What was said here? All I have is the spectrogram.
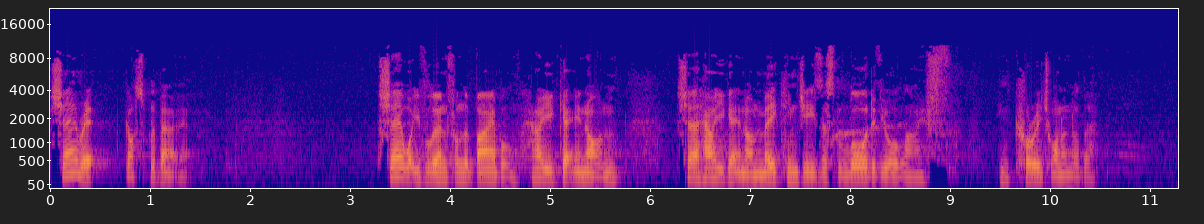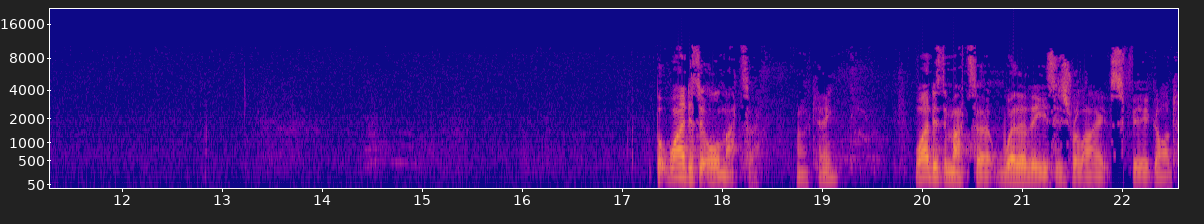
share it, gossip about it. Share what you've learned from the Bible, how you're getting on. Share how you're getting on making Jesus Lord of your life. Encourage one another. But why does it all matter? Okay? Why does it matter whether these Israelites fear God?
